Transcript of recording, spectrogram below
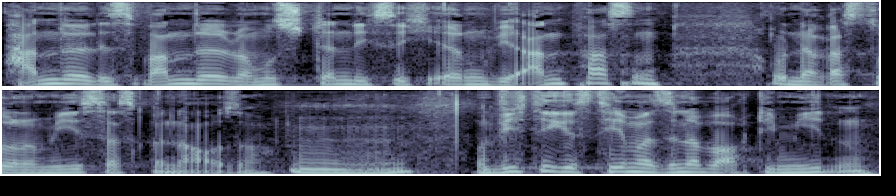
Handel ist Wandel, man muss ständig sich irgendwie anpassen. Und in der Gastronomie ist das genauso. Mhm. Ein wichtiges Thema sind aber auch die Mieten.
